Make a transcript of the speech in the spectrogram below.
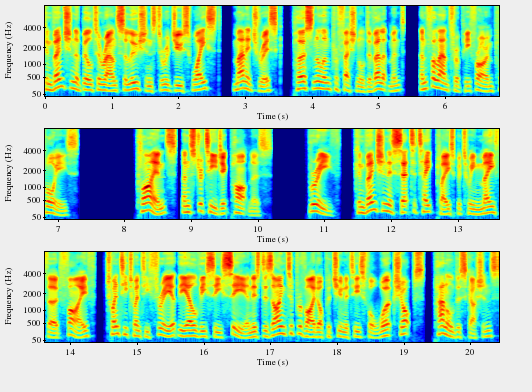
Convention are built around solutions to reduce waste, manage risk, personal and professional development, and philanthropy for our employees, clients, and strategic partners. Breathe. Convention is set to take place between May 3 5, 2023 at the LVCC and is designed to provide opportunities for workshops, panel discussions,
